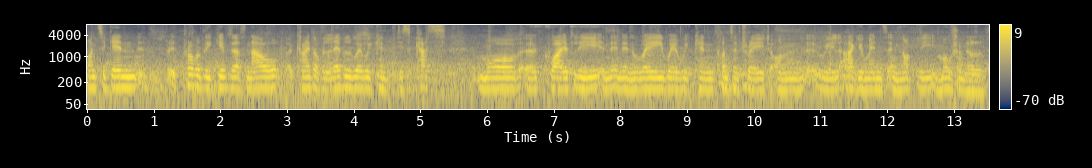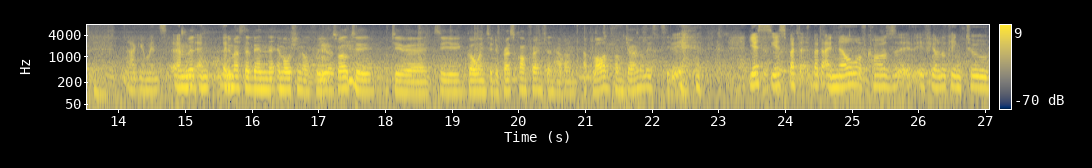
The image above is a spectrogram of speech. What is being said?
once again, it probably gives us now a kind of a level where we can discuss more uh, quietly and, and, in a way where we can concentrate on uh, real arguments and not the emotional arguments. Um, but, and it must have been emotional for you as well to to uh, to go into the press conference and have an applaud from journalists. yes, yes, but but I know, of course, if you're looking to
